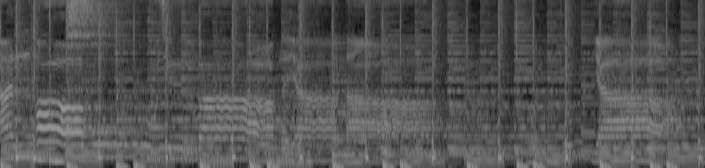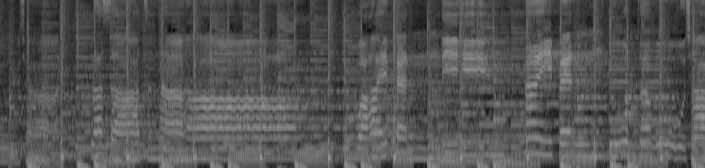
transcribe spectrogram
นั้นพ่อผู้ชื่อว่าพระยาตาคนทุกยาผู้ชาติพระศาสนาไว้แผ่นดินให้เป็นพุทธบูชา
